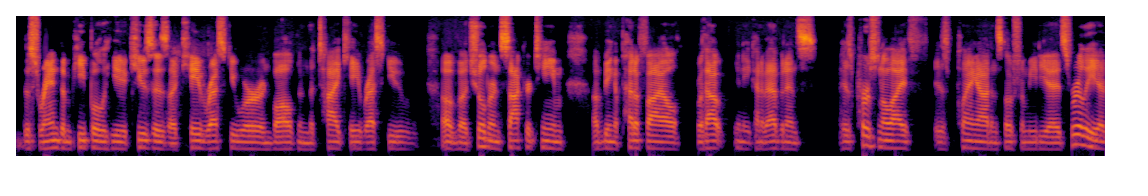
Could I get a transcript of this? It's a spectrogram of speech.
this random people. He accuses a cave rescuer involved in the Thai cave rescue of a children's soccer team of being a pedophile without any kind of evidence. His personal life is playing out in social media. It's really a,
